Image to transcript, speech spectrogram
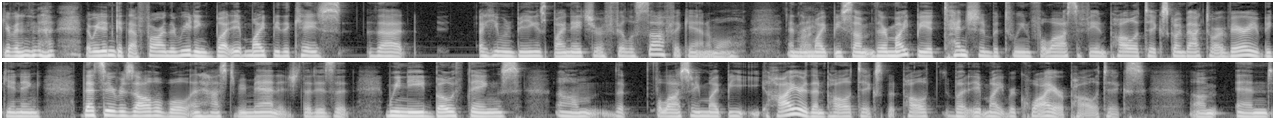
given that we didn't get that far in the reading, but it might be the case that a human being is by nature a philosophic animal. And there Right. might be some there might be a tension between philosophy and politics going back to our very beginning that's irresolvable and has to be managed. That is that we need both things um, that philosophy might be higher than politics but poli- but it might require politics. Um, and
